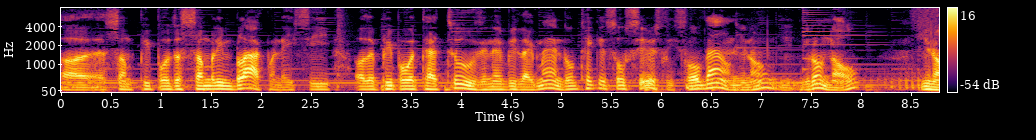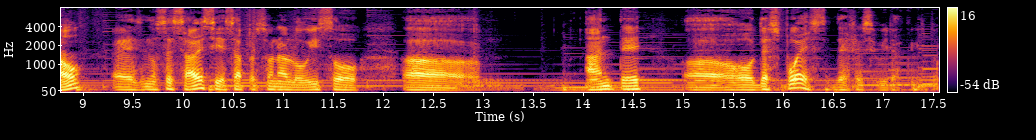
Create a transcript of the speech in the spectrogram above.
uh, some people just stumbling block when they see other people with tattoos, and they be like, "Man, don't take it so seriously. Slow down." You know, you, don't know. You know, eh, no se sabe si esa persona lo hizo uh, antes uh, o después de recibir a Cristo.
